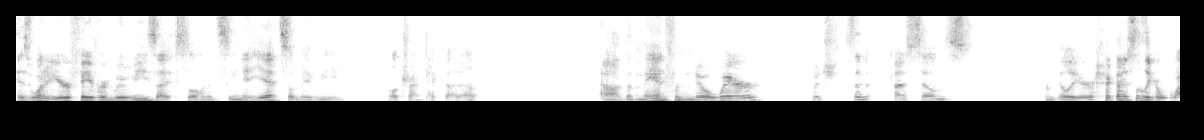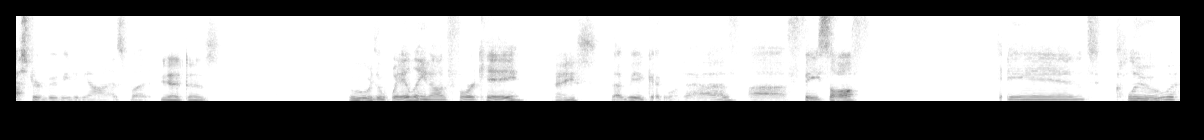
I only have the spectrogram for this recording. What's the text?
is one of your favorite movies. I still haven't seen it yet, so maybe I'll try and pick that up. Uh, The Man from Nowhere, which kind of sounds familiar. It kind of sounds like a Western movie, to be honest. But Yeah, it does. ooh, The Wailing on 4K. Nice. That'd be a good one to have. Uh, Face Off and Clue.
